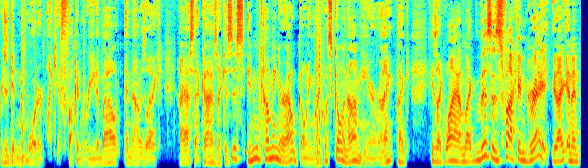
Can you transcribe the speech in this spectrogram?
we're just getting mortared like you fucking read about. And I was like, I asked that guy, I was like, is this incoming or outgoing? Like, what's going on here? Right? Like, he's like, why? I'm like, this is fucking great. Right? And then,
